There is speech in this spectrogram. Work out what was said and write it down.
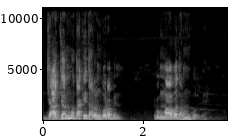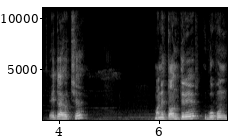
যার জন্ম তাকেই ধারণ করাবেন এবং মা বাবা ধারণ করবে। এটা হচ্ছে মানে তন্ত্রের গোপন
